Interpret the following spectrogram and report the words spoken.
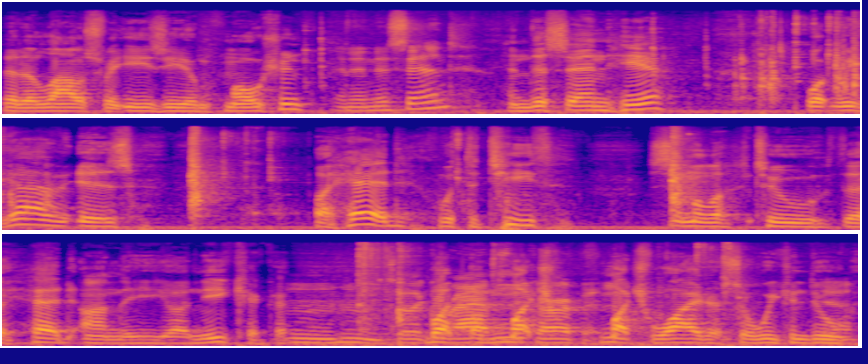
that allows for easier motion. And in this end, In this end here, what we have is a head with the teeth similar to the head on the uh, knee kicker, so it but grabs a the much much wider, so we can do Yeah.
